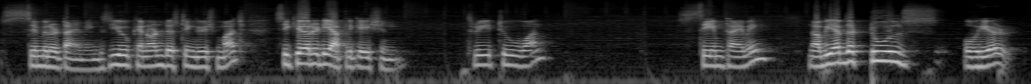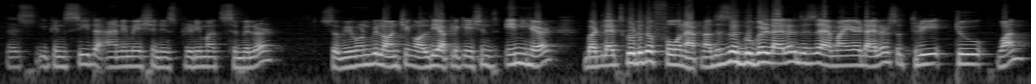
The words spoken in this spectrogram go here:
Similar timings. You cannot distinguish much. Security application, three, two, one. Same timing. Now we have the tools over here. As you can see, the animation is pretty much similar. So we won't be launching all the applications in here, but let's go to the phone app. Now this is a Google dialer, this is a MIUI dialer. So three, two, one.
